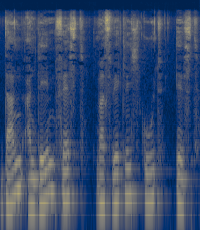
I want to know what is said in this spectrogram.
dann an dem fest, was wirklich gut ist.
